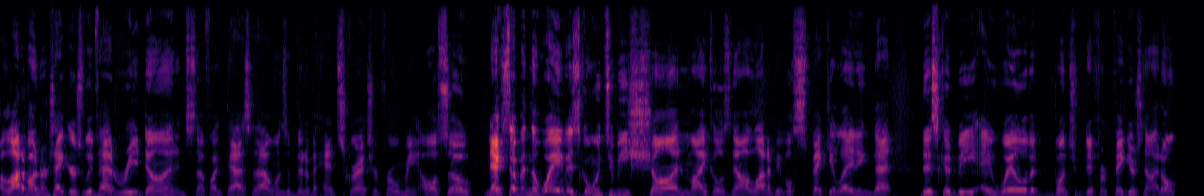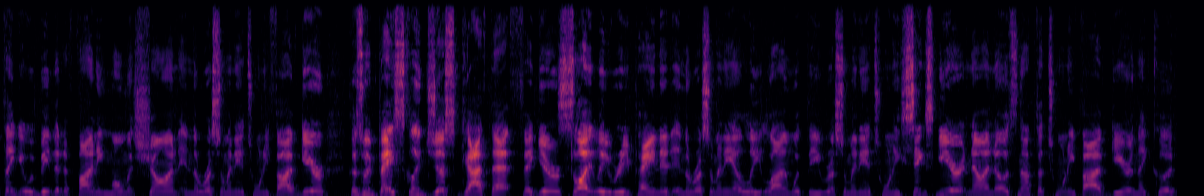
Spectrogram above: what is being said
a lot of Undertakers we've had redone and stuff like that, so that one's a bit of a head scratcher for me also. Next up in the wave is going to be Shawn Michaels. Now, a lot of people speculating that this could be a whale of a bunch of different figures. Now, I don't think it would be the defining moment Shawn in the WrestleMania 25 gear, because we basically just got that figure slightly repainted in the WrestleMania Elite line with the WrestleMania 26 gear. Now, I know it's not the 25 gear, and they could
